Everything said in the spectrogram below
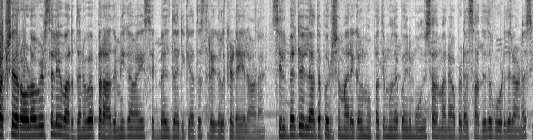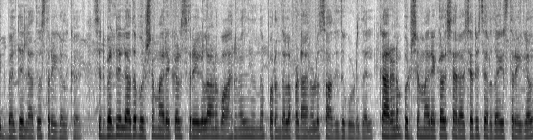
പക്ഷേ റോളോവേഴ്സിലെ വർധനവ് പ്രാഥമികമായി സിറ്റ് ബെൽറ്റ് ധരിക്കാത്ത സ്ത്രീകൾക്കിടയിലാണ്. സിറ്റ് ബെൽറ്റ് ഇല്ലാത്ത പുരുഷന്മാരെക്കാൾ മുപ്പത്തിമൂന്ന് പോയിന്റ് മൂന്ന് ശതമാനം അപകട സാധ്യത കൂടുതലാണ് സിറ്റ് ബെൽറ്റ് ഇല്ലാത്ത സ്ത്രീകൾക്ക്. സിറ്റ് ബെൽറ്റ് ഇല്ലാത്ത പുരുഷന്മാരെക്കാൾ സ്ത്രീകളാണ് വാഹനങ്ങളിൽ നിന്ന് പുറന്തള്ളപ്പെടാനുള്ള സാധ്യത കൂടുതൽ. കാരണം പുരുഷന്മാരെക്കാൾ ശരാശരി ചെറുതായി സ്ത്രീകൾ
